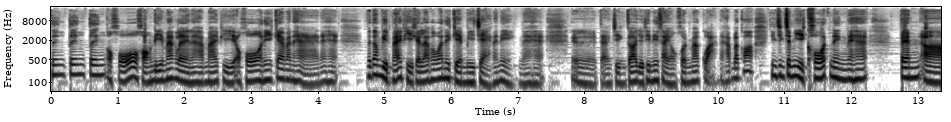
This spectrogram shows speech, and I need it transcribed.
ตึงตึงตึงโอ้โห ของดีมากเลยนะครับไม้ผีโอ้โหนี่แก้ปัญหานะฮะไม่ต้องบิดไม้ผีกันแล้วเพราะว่าในเกมมีแจกนั่นเองนะฮะเออแต่จริงๆก็อยู่ที่นิสัยของคนมากกว่านะครับแล้วก็จริง ๆ จะมีอีกโค้ดหนึ่งนะฮะเป็นเอ่อ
